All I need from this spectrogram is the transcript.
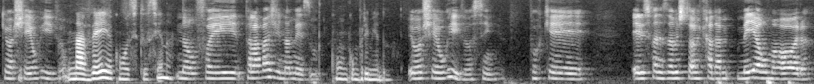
que eu achei horrível. Na veia com ocitocina? Não, foi pela vagina mesmo. Com comprimido? Eu achei horrível, assim, porque eles fazem exame de toque cada meia uma hora.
